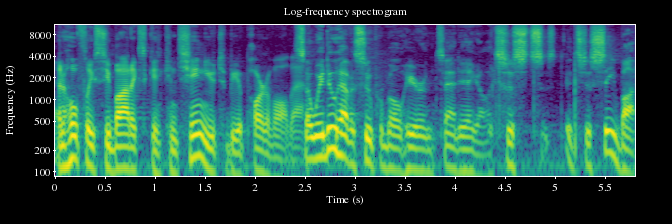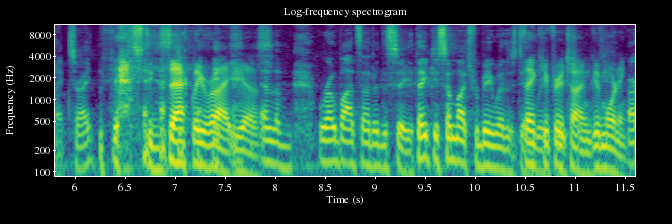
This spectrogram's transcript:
and hopefully SeaBotix can continue to be a part of all that. So we do have a Super Bowl here in San Diego. It's just, it's just SeaBotix, right? That's exactly right, yes. and the robots under the sea. Thank you so much for being with us, Thank we you for your time. Good morning. All right.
